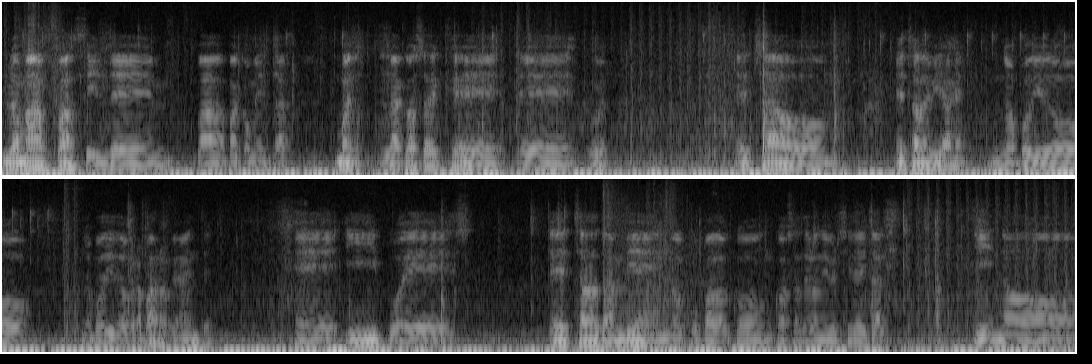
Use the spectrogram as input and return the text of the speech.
lo más fácil de para comentar. Bueno la cosa es que eh, he estado he estado de viaje no he podido no he podido grabar obviamente. Eh, y pues he estado también ocupado con cosas de la universidad y tal y no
